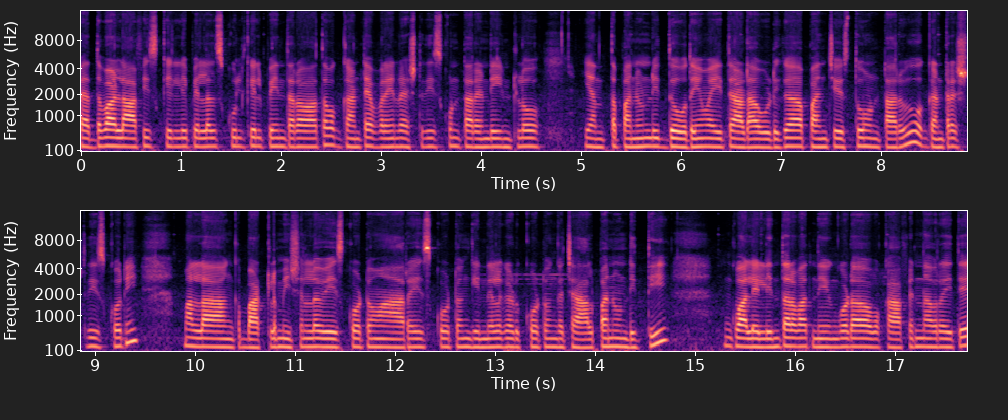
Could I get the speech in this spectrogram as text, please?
పెద్దవాళ్ళు ఆఫీస్కి వెళ్ళి పిల్లలు స్కూల్కి వెళ్ళిపోయిన తర్వాత ఒక గంట ఎవరైనా రెస్ట్ తీసుకుంటారండి. ఇంట్లో ఎంత పని ఉండిద్దో ఉదయం అయితే అడావుడిగా పని చేస్తూ ఉంటారు. ఒక గంట రెస్ట్ తీసుకొని మళ్ళీ ఇంకా బట్టల మిషన్లో వేసుకోవటం ఆరేసుకోవటం గిన్నెలు కడుక్కోవటం ఇంకా చాలా పని ఉండిద్ది. ఇంక వాళ్ళు వెళ్ళిన తర్వాత నేను కూడా ఒక హాఫ్ అన్ అవర్ అయితే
